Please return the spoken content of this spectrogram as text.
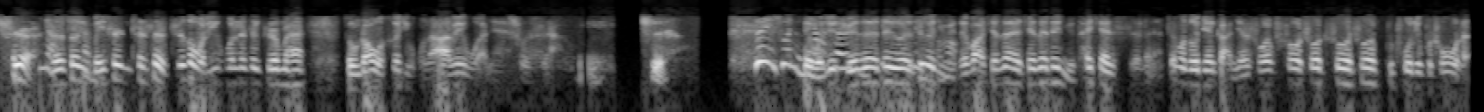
是这这没事，这是知道我离婚了，这哥们还总找我喝酒呢，安慰我呢，说是嗯是。所以说你，我就觉得这个这个女的吧，现在现在这女太现实了，这么多年感情，说说说说说不处就不处了，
